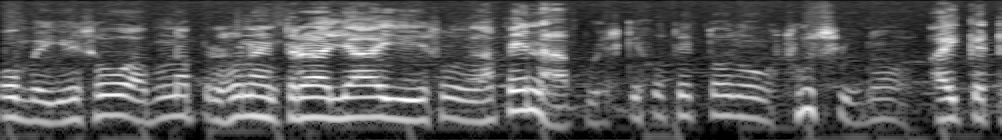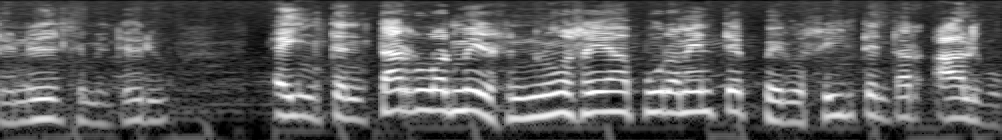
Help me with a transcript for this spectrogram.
hombre, y eso a una persona entrar allá y eso da pena, pues que esté todo sucio, ¿no? Hay que tener el cementerio e intentarlo al menos, no sea puramente, pero sí intentar algo,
